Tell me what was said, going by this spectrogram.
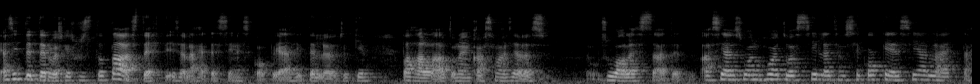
Ja sitten terveyskeskuksesta taas tehtiin se lähete sinne Skopia ja sitten löytyikin pahanlaatuinen kasvain siellä suolessa. Että asia olisi voinut hoitua sillä, että jos se kokee siellä, että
